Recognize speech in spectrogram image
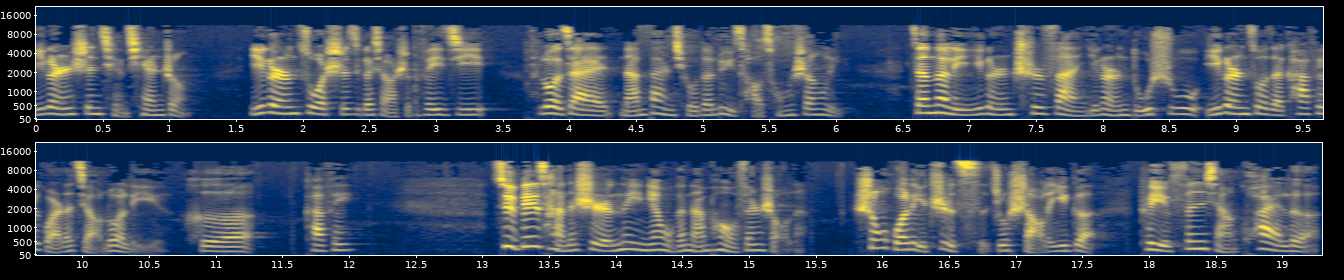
一个人申请签证，一个人坐十几个小时的飞机，落在南半球的绿草丛生里，在那里一个人吃饭，一个人读书，一个人坐在咖啡馆的角落里喝咖啡。最悲惨的是，那一年我跟男朋友分手了，生活里至此就少了一个可以分享快乐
